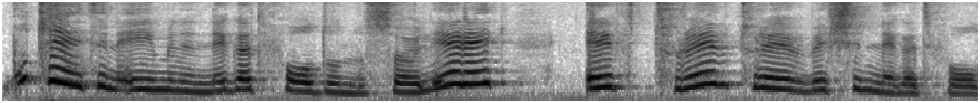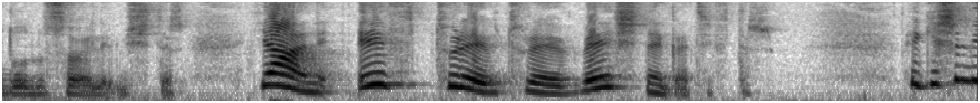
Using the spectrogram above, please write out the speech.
bu teğetin eğiminin negatif olduğunu söyleyerek f türev türev 5'in negatif olduğunu söylemiştir. Yani f türev türev 5 negatiftir. Peki şimdi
